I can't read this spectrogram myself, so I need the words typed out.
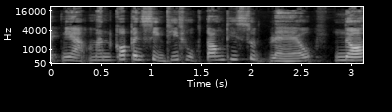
ธเนี่ยมันก็เป็นสิ่งที่ถูกต้องที่สุดแล้วเนาะ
